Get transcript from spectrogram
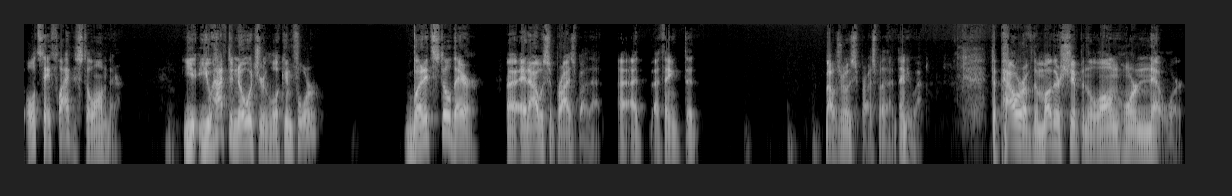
Old state flag is still on there. You you have to know what you're looking for, but it's still there, uh, and I was surprised by that. I, I I think that I was really surprised by that. Anyway, the power of the mothership and the Longhorn Network.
